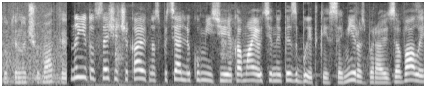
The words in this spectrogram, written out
тут і ночувати. Нині тут все ще чекають на спеціальну комісію, яка має оцінити збитки. Самі розбирають завали.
